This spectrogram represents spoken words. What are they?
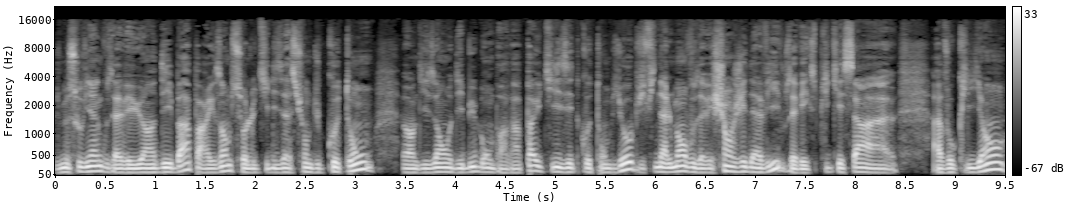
Je me souviens que vous avez eu un débat, par exemple, sur l'utilisation du coton, en disant au début, bon, bah, on va pas utiliser de coton bio. Puis finalement, vous avez changé d'avis, vous avez expliqué ça à, vos clients.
